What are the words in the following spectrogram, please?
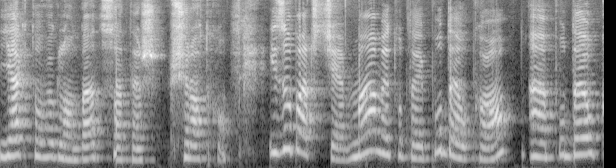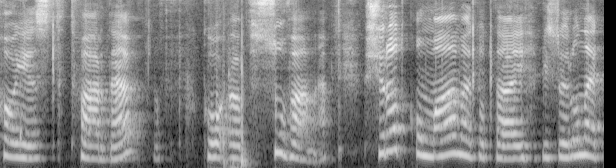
jak to wygląda, co też w środku. I zobaczcie, mamy tutaj pudełko. a Pudełko jest twarde, wku- wsuwane. W środku mamy tutaj wizerunek,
